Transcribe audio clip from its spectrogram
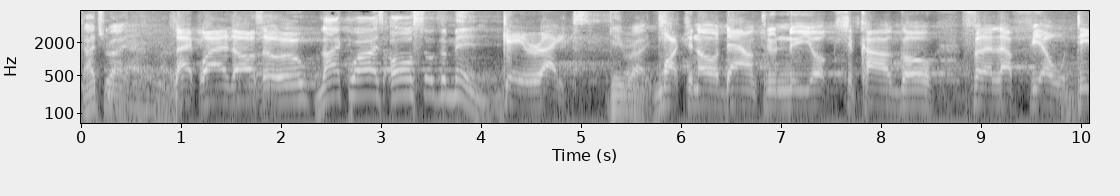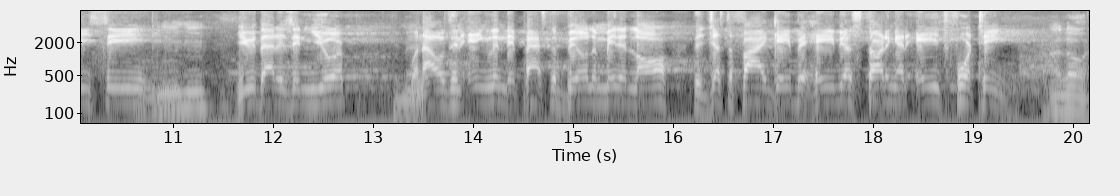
That's right. Likewise, also who? Likewise also the men. Gay rights. Gay rights. Marching all down through New York, Chicago, Philadelphia, D.C. Mm-hmm. You that is in Europe. Amen. When I was in England, they passed a bill and made it law to justify gay behavior starting at age 14. My Lord.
